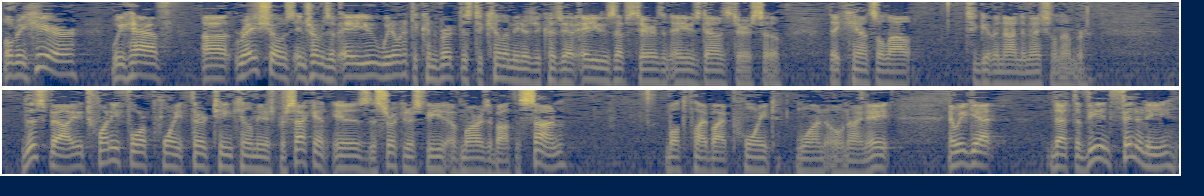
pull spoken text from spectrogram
Over here we have uh, ratios in terms of AU. We don't have to convert this to kilometers because we have AUs upstairs and AUs downstairs, so they cancel out to give a non-dimensional number. This value, 24.13 kilometers per second, is the circular speed of Mars about the Sun, multiplied by 0.1098. And we get that the V infinity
